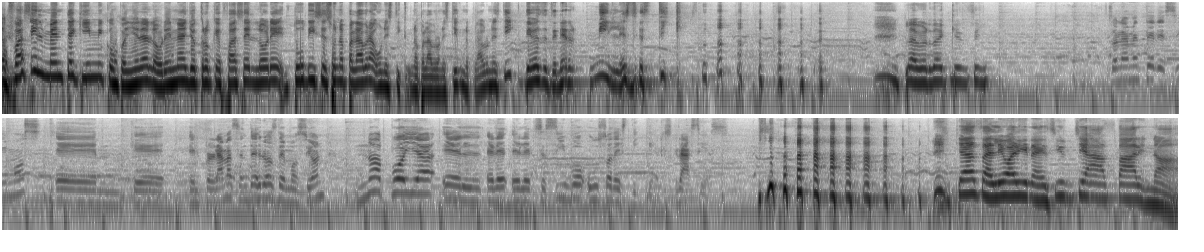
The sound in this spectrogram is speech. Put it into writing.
Eh, Fácilmente aquí mi compañera Lorena, yo creo que fácil, Lore, tú dices una palabra, un stick, una palabra, un stick, una palabra, un stick, debes de tener miles de stickers. La verdad que sí. Solamente decimos eh, que el programa Senderos de Emoción no apoya el, el- el excesivo uso de stickers. Gracias. Ya salió alguien a decir, ya paren. No,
